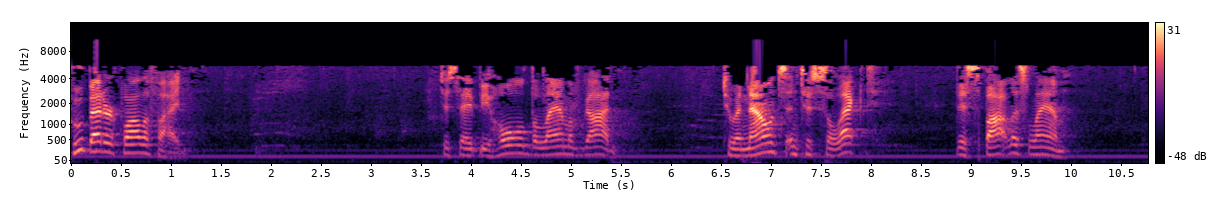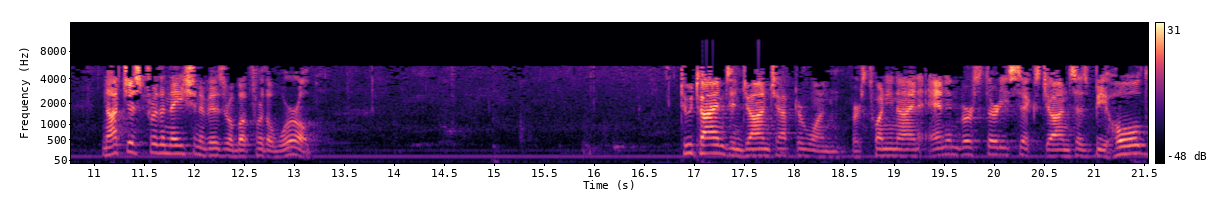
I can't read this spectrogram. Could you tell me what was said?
Who better qualified to say, Behold the Lamb of God, to announce and to select this spotless Lamb, not just for the nation of Israel, but for the world? Two times in John chapter 1, verse 29, and in verse 36, John says, Behold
